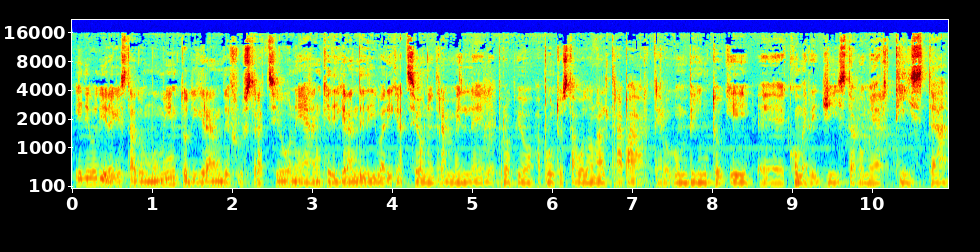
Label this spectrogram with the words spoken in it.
E devo dire che è stato un momento di grande frustrazione e anche di grande divaricazione tra me e Lele, proprio appunto stavo da un'altra parte, ero convinto che eh, come regista, come artista,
